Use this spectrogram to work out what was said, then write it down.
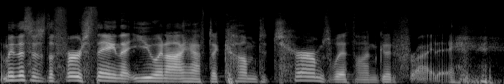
I mean, this is the first thing that you and I have to come to terms with on Good Friday.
